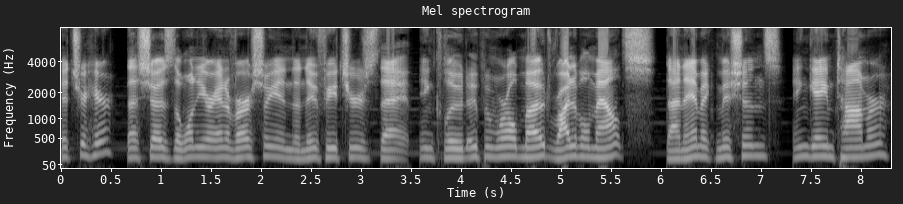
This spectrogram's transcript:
picture here that shows the one year anniversary and the new features that include open world mode, rideable mounts, dynamic missions, in game timer,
